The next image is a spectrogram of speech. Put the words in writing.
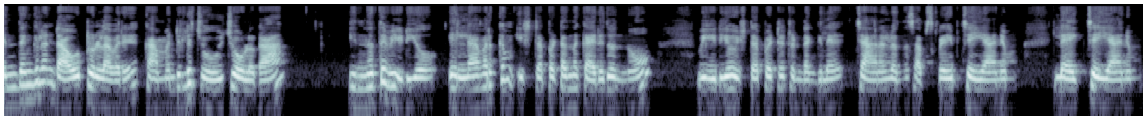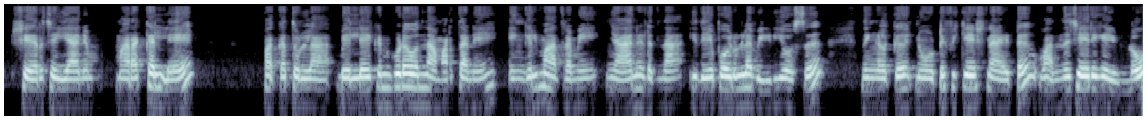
എന്തെങ്കിലും ഡൗട്ട് ഉള്ളവര് കമന്റിൽ ചോദിച്ചോളുക. ഇന്നത്തെ വീഡിയോ എല്ലാവർക്കും ഇഷ്ടപ്പെട്ടെന്ന് കരുതുന്നു. വീഡിയോ ഇഷ്ടപ്പെട്ടിട്ടുണ്ടെങ്കിൽ ചാനൽ ഒന്ന് സബ്സ്ക്രൈബ് ചെയ്യാനും ലൈക്ക് ചെയ്യാനും ഷെയർ ചെയ്യാനും മറക്കല്ലേ? പക്കത്തുള്ള ബെല്ലേക്കൺ കൂടെ ഒന്ന് അമർത്തണേ. എങ്കിൽ മാത്രമേ ഞാനിടുന്ന ഇതേപോലുള്ള വീഡിയോസ് നിങ്ങൾക്ക് നോട്ടിഫിക്കേഷനായിട്ട് വന്നു ചേരുകയുള്ളൂ.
